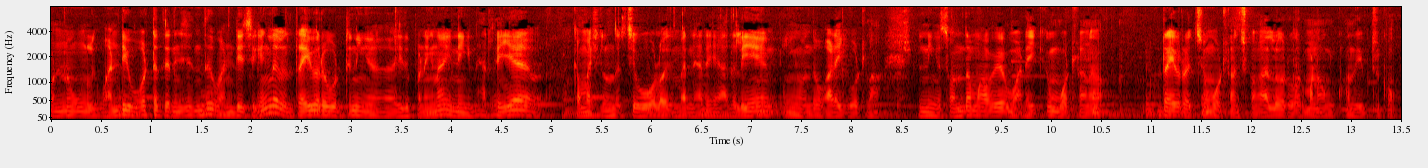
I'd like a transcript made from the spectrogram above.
ஒன்று உங்களுக்கு வண்டி ஓட்ட தெரிஞ்சிருந்து வண்டி வச்சுக்கிங்களா இல்லை டிரைவரை விட்டு நீங்கள் இது பண்ணிங்கன்னா இன்றைக்கி நிறைய கமர்ஷியல் வந்துருச்சு. ஓலோ இது மாதிரி நிறைய. அதுலேயே நீங்கள் வந்து வாடகைக்கு ஓட்டலாம். இல்லை நீங்கள் சொந்தமாகவே வாடகைக்கும் ஓட்டலாம்னா டிரைவர் வச்சும் ஓட்டலாம் வச்சுக்கோங்க. அதில் ஒரு வருமானம் உங்களுக்கு வந்துகிட்டு இருக்கும்.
